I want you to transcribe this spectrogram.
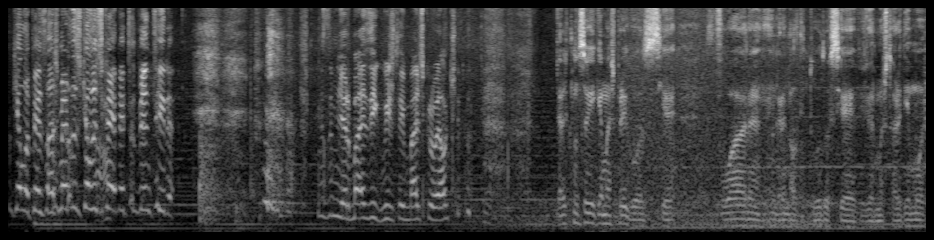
o que ela pensa, as merdas que ela escreve é tudo mentira. Mas a mulher mais egoísta e mais cruel que. Olha que não sei o que é mais perigoso, se é voar em grande altitude ou se é viver uma história de amor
